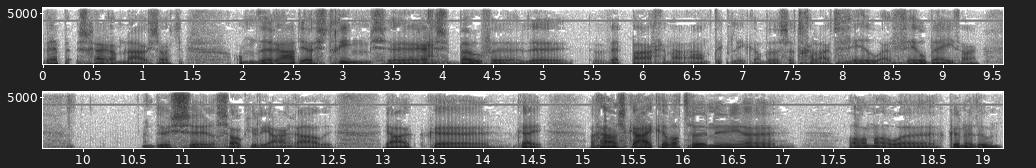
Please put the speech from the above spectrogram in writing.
webscherm luistert... om de radiostreams eh, rechtsboven de webpagina aan te klikken. Want dan is het geluid veel en veel beter. Dus dat zou ik jullie aanraden. Ja, ik, oké. We gaan eens kijken wat we nu eh, allemaal eh, kunnen doen.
